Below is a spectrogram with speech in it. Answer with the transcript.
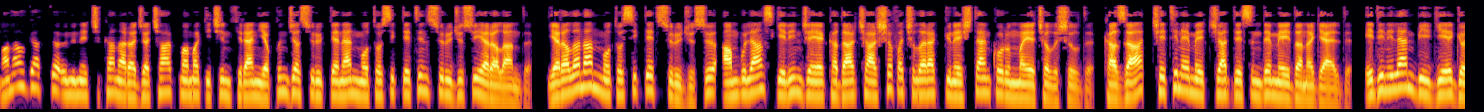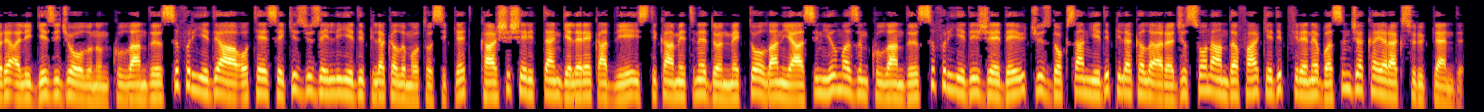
Manavgat'ta önüne çıkan araca çarpmamak için fren yapınca sürüklenen motosikletin sürücüsü yaralandı. Yaralanan motosiklet sürücüsü, ambulans gelinceye kadar çarşaf açılarak güneşten korunmaya çalışıldı. Kaza, Çetin Emet Caddesi'nde meydana geldi. Edinilen bilgiye göre Ali Gezicioğlu'nun kullandığı 07 AOT 857 plakalı motosiklet, karşı şeritten gelerek adliye istikametine dönmekte olan Yasin Yılmaz'ın kullandığı 07 JD 397 plakalı aracı son anda fark edip frene basınca kayarak sürüklendi.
